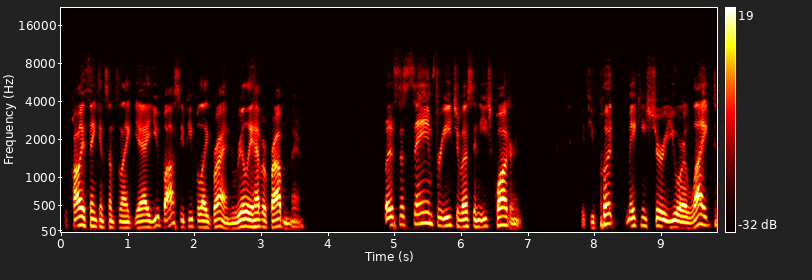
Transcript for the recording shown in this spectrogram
you're probably thinking something like, "Yeah, you bossy people like Brian really have a problem there." But it's the same for each of us in each quadrant. If you put making sure you are liked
